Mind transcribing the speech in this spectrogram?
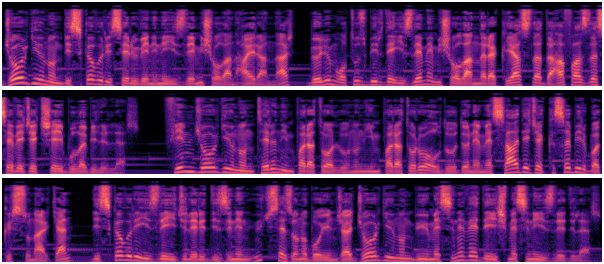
Georgiou'nun Discovery serüvenini izlemiş olan hayranlar, bölüm 31'de izlememiş olanlara kıyasla daha fazla sevecek şey bulabilirler. Film Georgiou'nun Terran İmparatorluğu'nun imparatoru olduğu döneme sadece kısa bir bakış sunarken, Discovery izleyicileri dizinin 3 sezonu boyunca Georgiou'nun büyümesini ve değişmesini izlediler.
